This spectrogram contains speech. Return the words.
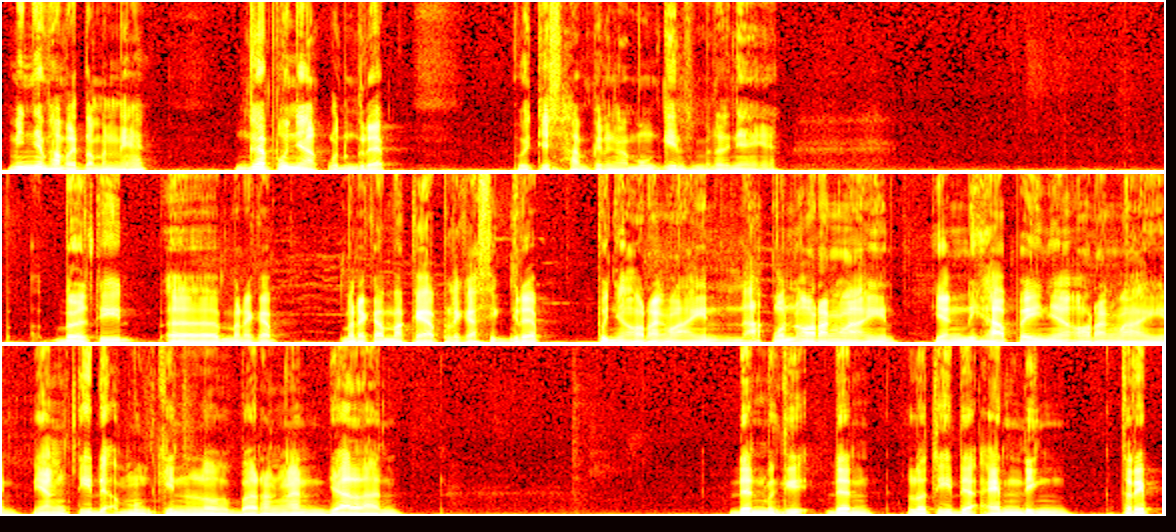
minjem HP temennya, nggak punya akun Grab, which is hampir nggak mungkin sebenarnya ya. Berarti uh, mereka mereka pakai aplikasi Grab punya orang lain, akun orang lain, yang di HP-nya orang lain yang tidak mungkin lo barengan jalan dan dan lo tidak ending trip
